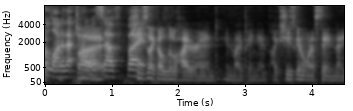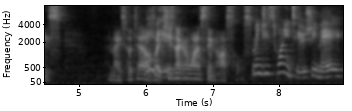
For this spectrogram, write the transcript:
to do a lot of that travel stuff, but she's like a little higher end in my opinion. Like she's gonna want to stay in nice nice hotels. Like she's not gonna want to stay in hostels. I mean, she's 22. She may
